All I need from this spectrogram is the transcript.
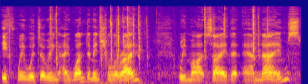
If we were doing a one-dimensional array we might say that our names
